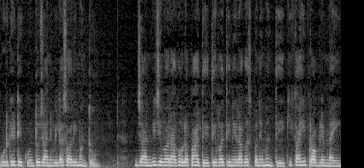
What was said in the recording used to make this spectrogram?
गुडघे टेकून तो जान्हवीला सॉरी म्हणतो. जान्हवी जेव्हा राघवला पाहते तेव्हा ती निरागसपणे म्हणते की काही प्रॉब्लेम नाही.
